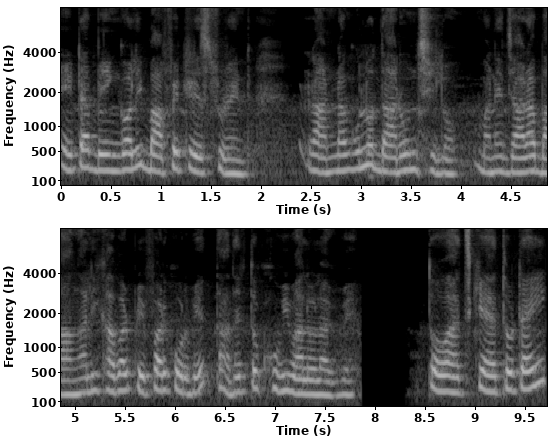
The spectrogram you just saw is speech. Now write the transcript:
এটা বেঙ্গলি বাফেট রেস্টুরেন্ট। রান্নাগুলো দারুণ ছিল। মানে যারা বাঙালি খাবার প্রেফার করবে, তাদের তো খুবই ভালো লাগবে। তো আজকে এতটাই।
